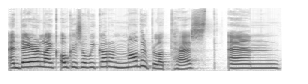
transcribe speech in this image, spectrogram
And they are like, okay, so we got another blood test, and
